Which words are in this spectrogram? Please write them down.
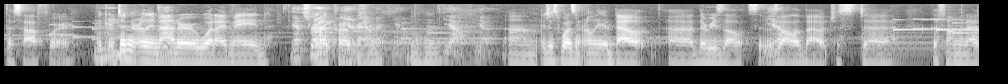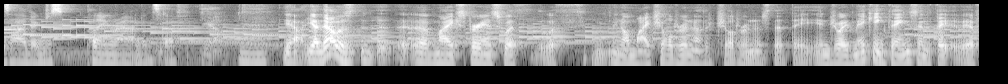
the software. Like mm -hmm. it mm-hmm. didn't really matter yeah. what I made That's in right. the program. That's right. Yeah. Mm -hmm. yeah, yeah. Um, it just wasn't really about uh, the results. It was yeah. all about just uh, the fun that I was having just playing around and stuff. Yeah, mm. yeah, yeah. That was uh, uh, my experience with with you know my children, other children, is that they enjoyed making things, and if, they, if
